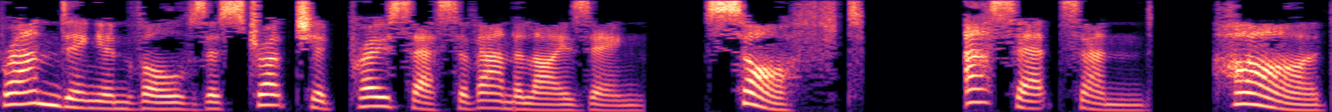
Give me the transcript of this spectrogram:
Branding involves a structured process of analyzing soft assets and hard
